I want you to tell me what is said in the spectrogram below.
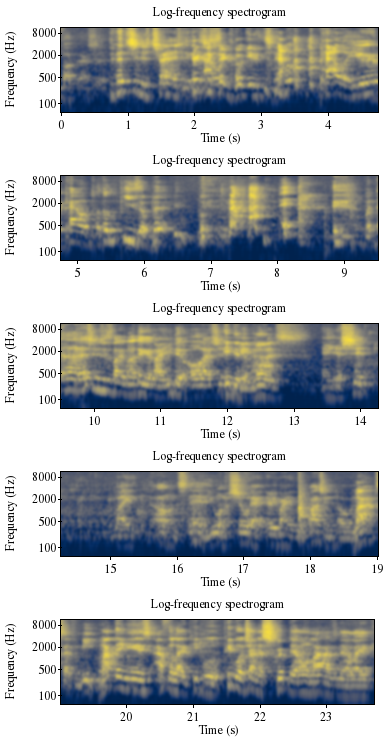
Fuck that shit. that shit is trash, nigga. She Power, said, "Go get a job." power, you heard? Power, put them peas up there. but nah, that shit is just like my nigga, like you did all that shit. He did the get most. And your shit, like, I don't understand. You want to show that everybody was watching, or My- not, except for me. My thing is, I feel like people people are trying to script their own lives now. Like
